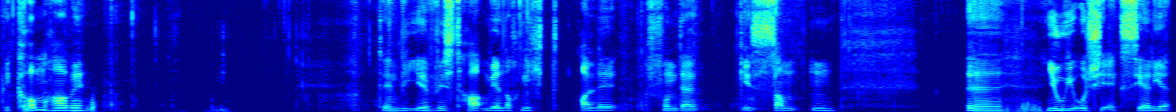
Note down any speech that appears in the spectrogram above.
bekommen habe. Denn wie ihr wisst, haben wir noch nicht alle von der gesamten äh, Yu-Gi-Oh! GX Serie.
